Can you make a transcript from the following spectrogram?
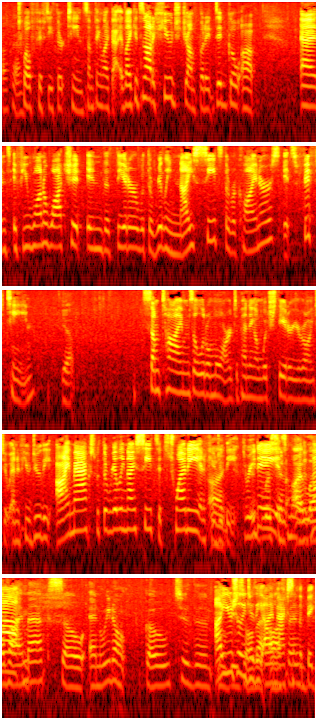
okay. 12, 50, 13, something like that. Like it's not a huge jump, but it did go up. And if you want to watch it in the theater with the really nice seats, the recliners, it's 15. Yep. Sometimes a little more, depending on which theater you're going to. And if you do the IMAX with the really nice seats, it's 20. And if you I- do the 3D, listen, it's more I than love. IMAX, so and we don't go to the. I usually do the IMAX often. in the big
